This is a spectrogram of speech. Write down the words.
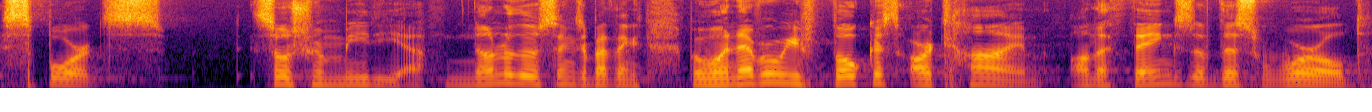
sports, social media. None of those things are bad things. But whenever we focus our time on the things of this world,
